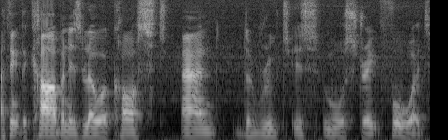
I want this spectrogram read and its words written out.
I think the carbon is lower cost and the route is more straightforward.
